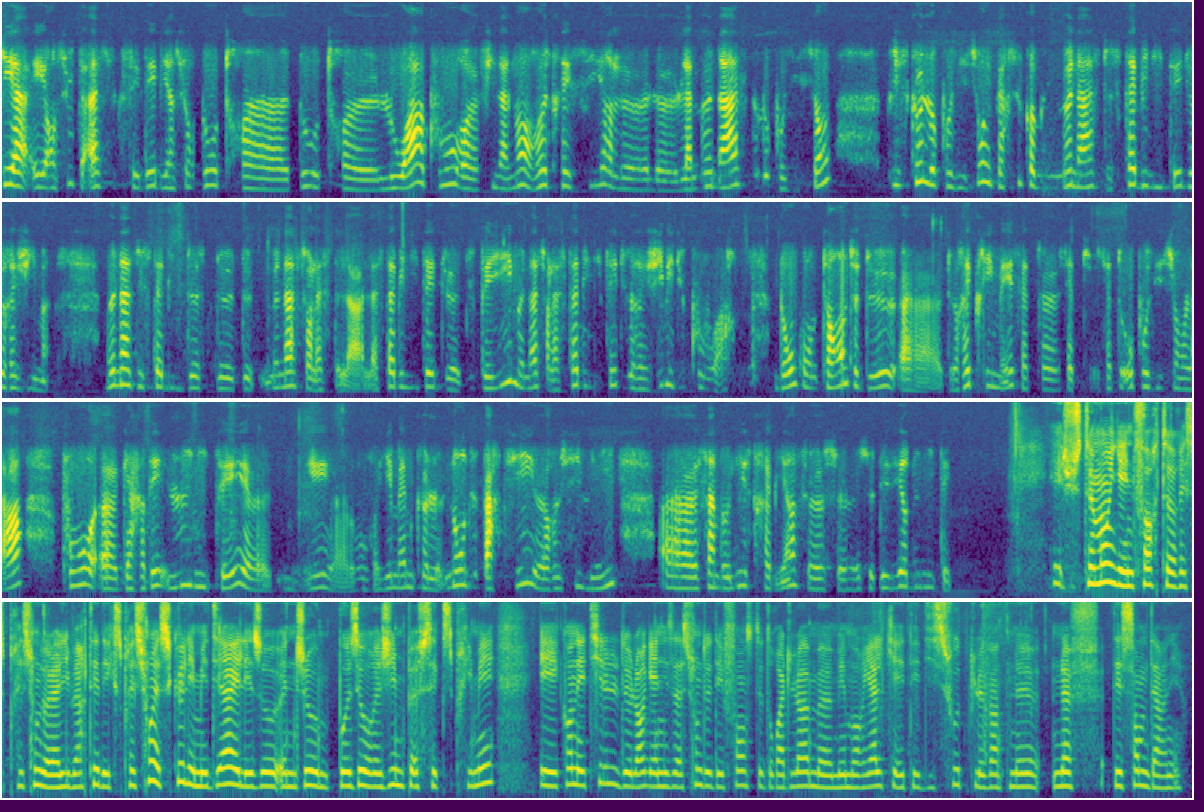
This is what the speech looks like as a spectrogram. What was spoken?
Et ensuite a succédé bien sûr d'autres d'autres lois pour finalement retrécir la menace de l'opposition, puisque l'opposition est perçue comme une menace de stabilité du régime menace, sur la, stabilité du, pays, menace sur la stabilité du régime et du pouvoir. Donc on tente de, euh, réprimer cette, opposition-là pour euh, garder l'unité. Euh, et vous voyez même que le nom du parti, Russie Unie, symbolise très bien ce, ce, ce désir d'unité. Et justement, il y a une forte répression de la liberté d'expression. Est-ce que les médias et les ONG opposés au régime peuvent s'exprimer Et qu'en est-il de l'organisation de défense des droits de l'homme euh, Mémorial qui a été dissoute le 29 décembre dernier?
